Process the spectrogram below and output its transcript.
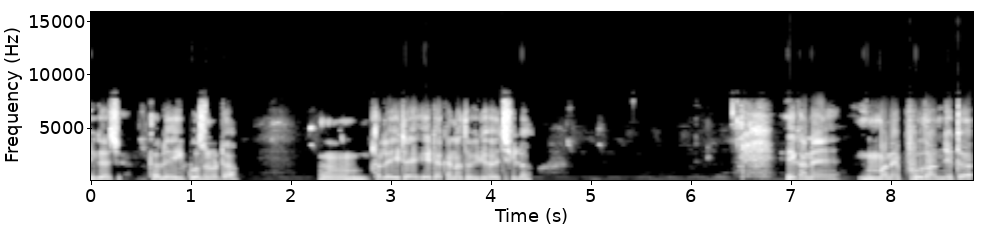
ঠিক আছে, তাহলে এই প্রশ্নটা তাহলে এটা এটা কেন তৈরি হয়েছিল? এখানে মানে প্রধান যেটা,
